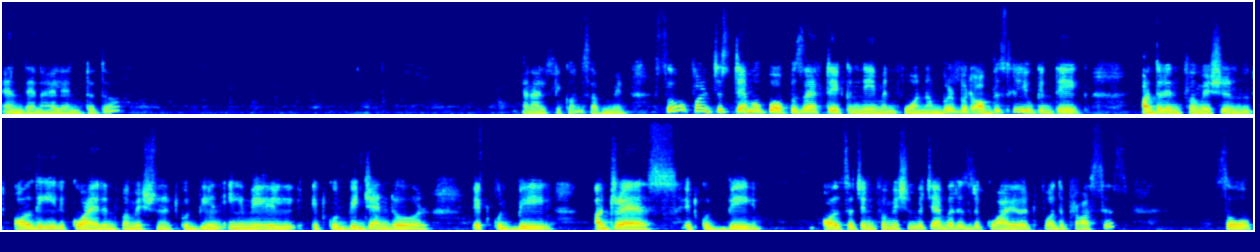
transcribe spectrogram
and then I'll enter the and I'll click on submit. So for just demo purpose, I've taken name and phone number, but obviously you can take other information, all the required information. It could be an email, it could be gender, it could be address, it could be all such information, whichever is required for the process. So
